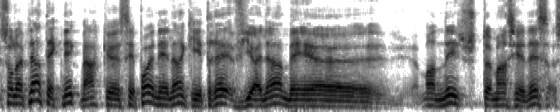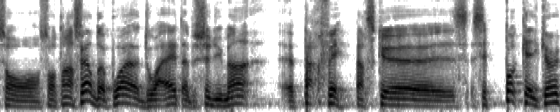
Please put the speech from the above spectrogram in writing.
sur le plan technique, Marc, c'est pas un élan qui est très violent, mais je te mentionnais, son, transfert de poids doit être absolument euh, parfait parce que c'est pas quelqu'un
